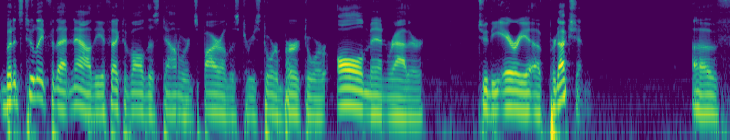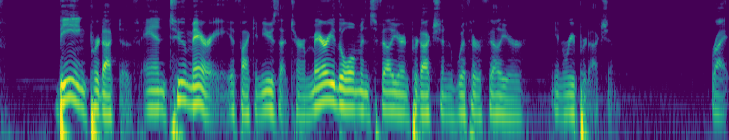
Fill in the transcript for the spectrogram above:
But it's too late for that now. The effect of all this downward spiral is to restore Bert, or all men rather, to the area of production, of being productive and to marry, if I can use that term, marry the woman's failure in production with her failure in reproduction. Right.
